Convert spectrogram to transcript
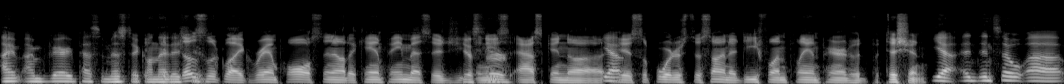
I'm, I'm very pessimistic on that it issue. does look like Rand Paul sent out a campaign message Yes, and he's asking uh, Yeah. his supporters to sign a defund Planned Parenthood petition. Yeah, and, and so uh,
